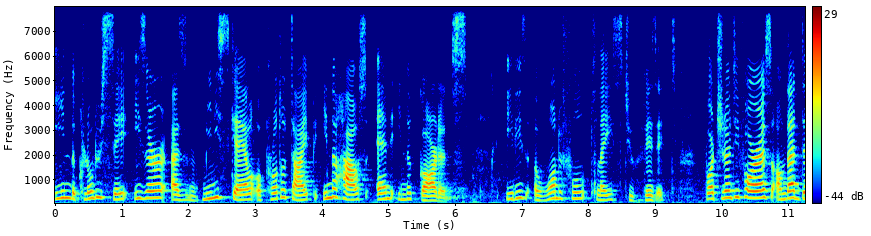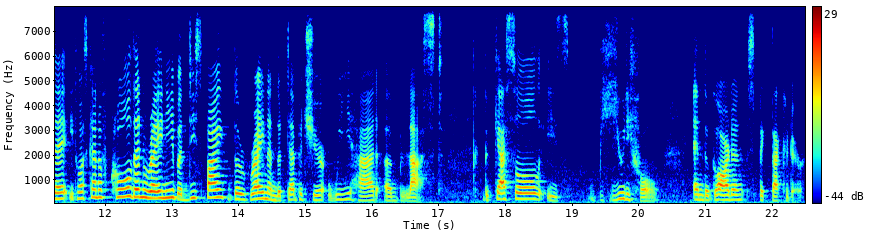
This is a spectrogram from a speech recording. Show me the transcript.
in the Clos Lucé either as mini scale or prototype in the house and in the gardens. It is a wonderful place to visit. Fortunately for us, on that day it was kind of cold and rainy, but despite the rain and the temperature, we had a blast. The castle is beautiful and the garden spectacular.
